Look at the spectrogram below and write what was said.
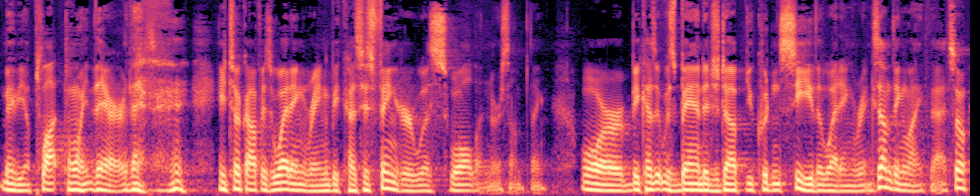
maybe a plot point there that he took off his wedding ring because his finger was swollen or something, or because it was bandaged up, you couldn't see the wedding ring, something like that. So,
